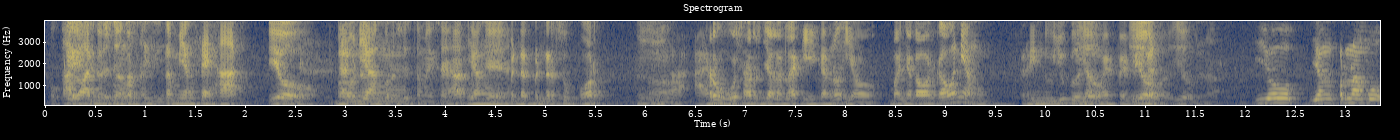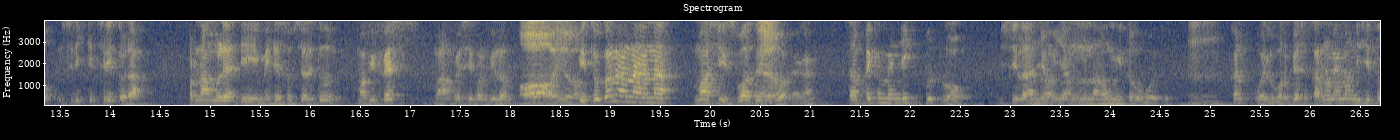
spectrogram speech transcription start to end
oke. kalau ada support jalan lagi. sistem yang sehat Yo, Dan yang- support sistem yang sehat, yang oke. benar-benar support Hmm. harus harus jalan lagi karena ya banyak kawan-kawan yang rindu juga Yo, sama FPB yo, kan yo benar. Yo, yang pernah mau sedikit cerita dak, pernah melihat di media sosial itu Mavi Fest, Malang Festival Film. Oh, yo. Itu kan anak-anak mahasiswa tuh yang Iya. buat ya kan. Sampai ke Mendikbud loh istilahnya yang menaungi Tobo itu. Mm. Kan wah luar biasa. Karena memang di situ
